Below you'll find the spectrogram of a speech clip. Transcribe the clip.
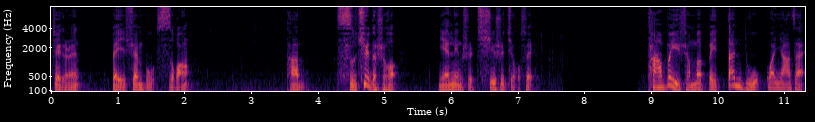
这个人被宣布死亡。他死去的时候，年龄是七十九岁。他为什么被单独关押在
